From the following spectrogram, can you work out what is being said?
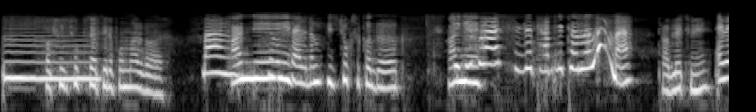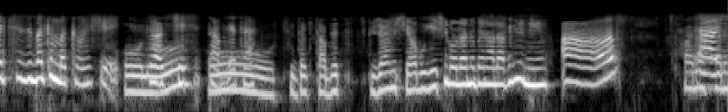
Hmm, Bak şöyle çok güzel telefonlar var. Ben Anne. çok sevdim. Biz çok sıkıldık. Anne. Çocuklar size tablet alalım mı? Tablet mi? Evet sizi bakın bakın şu Olur. dört çeşit tablete. Oo, şuradaki tablet güzelmiş ya. Bu yeşil olanı ben alabilir miyim? Al. Hala Ya şey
